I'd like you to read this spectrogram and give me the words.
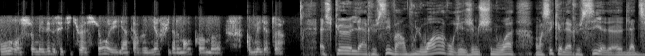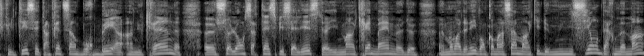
pour se mêler de cette situation et intervenir finalement comme, comme médiateur. Est-ce que la Russie va en vouloir au régime chinois? On sait que la Russie a de la difficulté, c'est en train de s'embourber en, Ukraine. Euh, selon certains spécialistes, il manquerait même de, à un moment donné, ils vont commencer à manquer de munitions, d'armement.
